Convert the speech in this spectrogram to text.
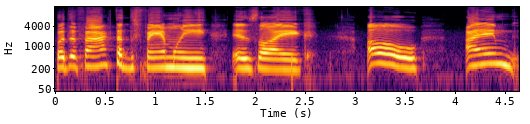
but the fact that the family is like, "Oh, I'm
